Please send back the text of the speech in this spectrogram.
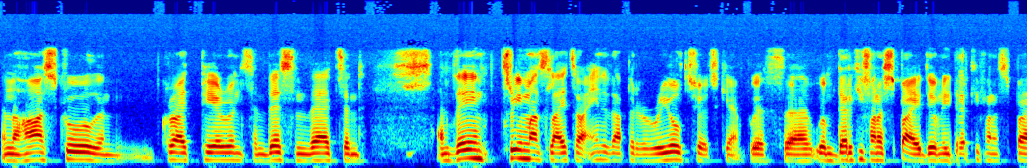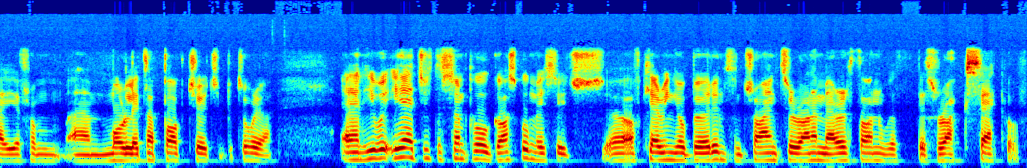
in the high school, and great parents, and this and that, and and then three months later, I ended up at a real church camp with uh, with Dirkie van der Spuy, Dominee Dirkie van der Spuy from um, Moreleta Park Church in Pretoria and he, he had just a simple gospel message uh, of carrying your burdens and trying to run a marathon with this rucksack of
